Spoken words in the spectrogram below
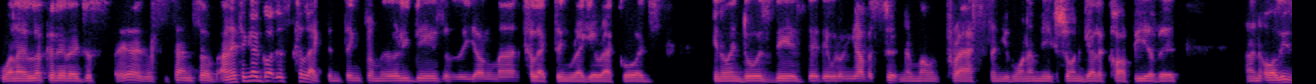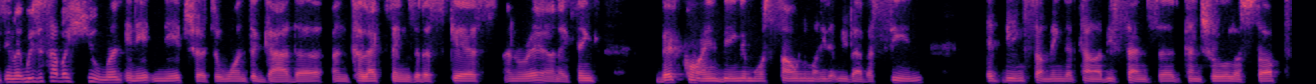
when I look at it, I just yeah, there's a sense of, and I think I got this collecting thing from early days as a young man collecting reggae records. You know, in those days, they, they would only have a certain amount pressed, and you'd want to make sure and get a copy of it. And all these, you know, we just have a human innate nature to want to gather and collect things that are scarce and rare. And I think Bitcoin being the most sound money that we've ever seen, it being something that cannot be censored, controlled, or stopped,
